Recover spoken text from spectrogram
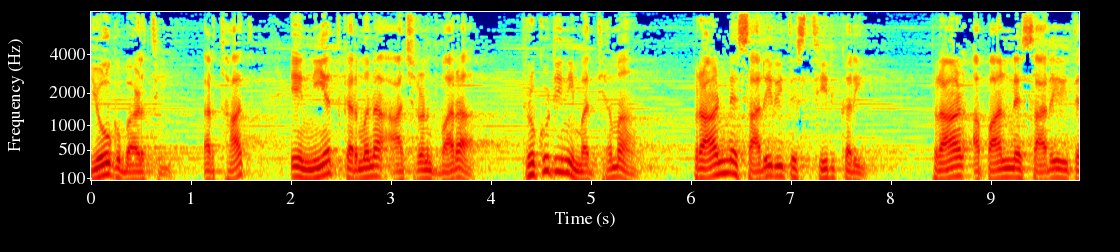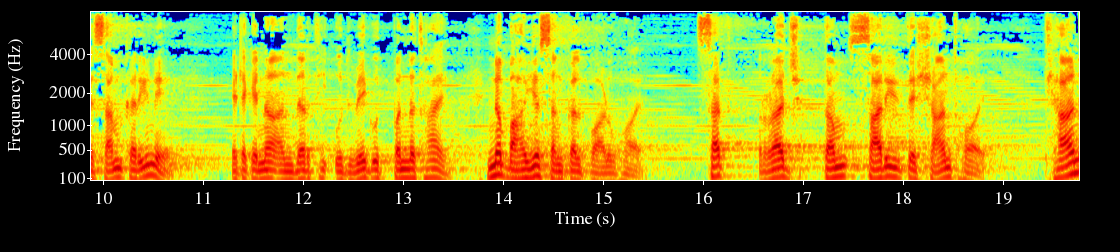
યોગ બળથી, અર્થાત એ નિયત કર્મના આચરણ દ્વારા ભ્રુકુટીની મધ્યમાં પ્રાણને સારી રીતે સ્થિર કરી, પ્રાણ અપાનને સારી રીતે સમ કરીને, એટલે કે ન અંદરથી ઉદ્વેગ ઉત્પન્ન થાય, ન બાહ્ય સંકલ્પવાળું હોય. સત, રજ, તમ સારી રીતે શાંત હોય. ધ્યાન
